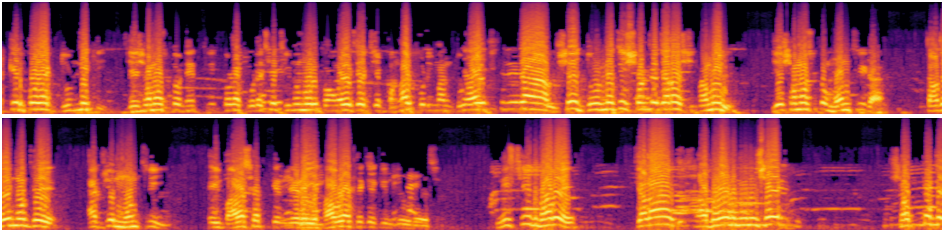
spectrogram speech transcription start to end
একের পর এক দুর্নীতি যে সমস্ত নেতৃত্বরা করেছে তৃণমূল কংগ্রেসের যে পাহাড় পরিমাণ শ্রীরাম। সেই দুর্নীতির সঙ্গে যারা সামিল যে সমস্ত মন্ত্রীরা তাদের মধ্যে একজন মন্ত্রী এই বারাসাত কেন্দ্রের এই হাওড়া থেকে কিন্তু রয়েছে। নিশ্চিতভাবে যারা সাধারণ মানুষের স্বপ্নকে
